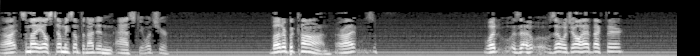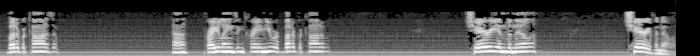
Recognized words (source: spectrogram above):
All right. Somebody else tell me something I didn't ask you. What's your butter pecan? All right. What was that? Was that what y'all had back there? Butter pecan? Is that? Huh? Pralines and cream. You were butter pecan. cherry and vanilla, cherry vanilla,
